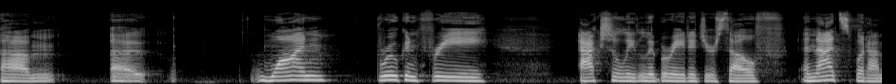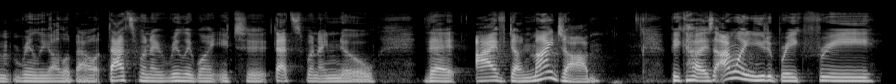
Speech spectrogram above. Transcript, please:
um, uh, one broken free, actually liberated yourself And that's what I'm really all about. That's when I really want you to, that's when I know that I've done my job because I want you to break free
